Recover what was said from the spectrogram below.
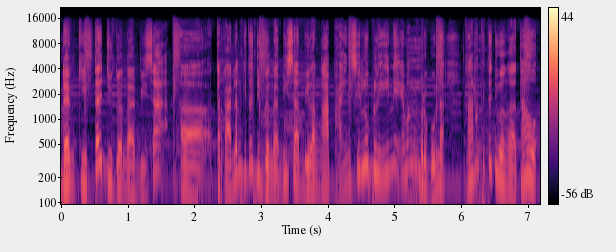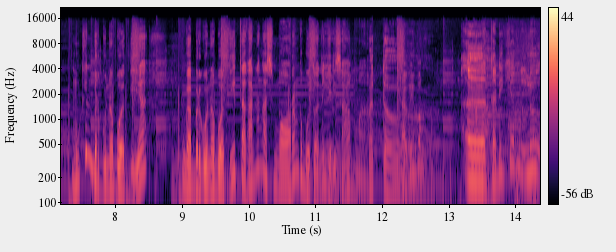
dan kita juga nggak bisa eh, terkadang kita juga nggak bisa bilang ngapain sih lu beli ini emang Hmm. berguna karena Betul. kita juga nggak tahu mungkin berguna buat dia. Nggak berguna buat kita karena nggak semua orang kebutuhannya jadi sama Betul. Tapi bang, eh, tadi kan lu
